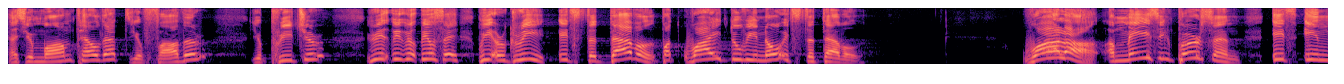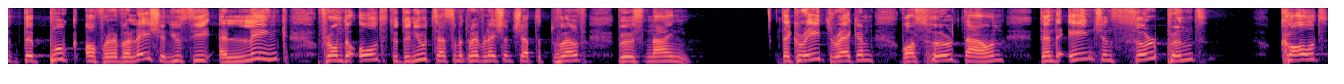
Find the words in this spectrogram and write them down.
Has your mom tell that? Your father? Your preacher? We, we, we'll say, we agree, it's the devil. But why do we know it's the devil? Voila, amazing person. It's in the book of Revelation. You see a link from the Old to the New Testament, Revelation chapter 12, verse 9. The great dragon was hurled down, then the ancient serpent called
